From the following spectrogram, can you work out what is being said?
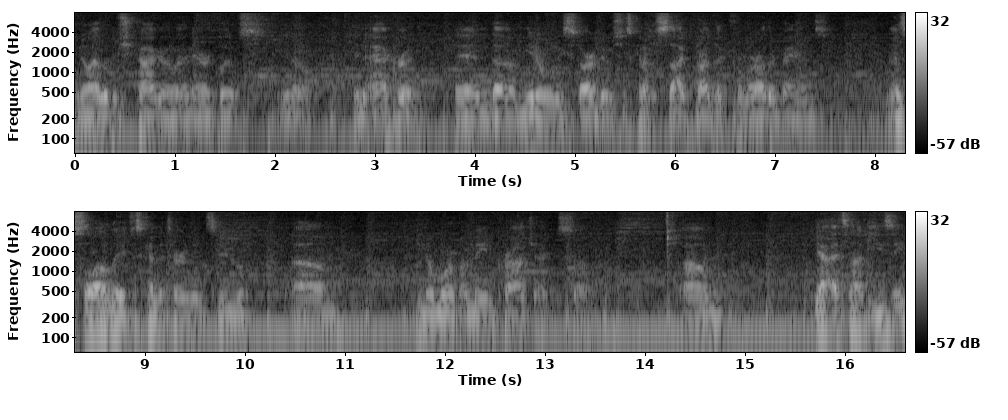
You know, I live in Chicago and Eric lives, you know, in Akron. And, um, you know, when we started, it was just kind of a side project from our other bands. And slowly it just kind of turned into, um, you know, more of a main project. So, um, yeah, it's not easy.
